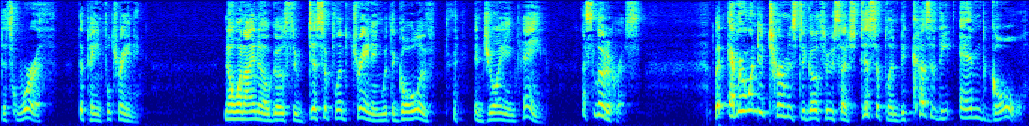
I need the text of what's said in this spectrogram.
that's worth the painful training. No one I know goes through disciplined training with the goal of enjoying pain. That's ludicrous. But everyone determines to go through such discipline because of the end goal.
